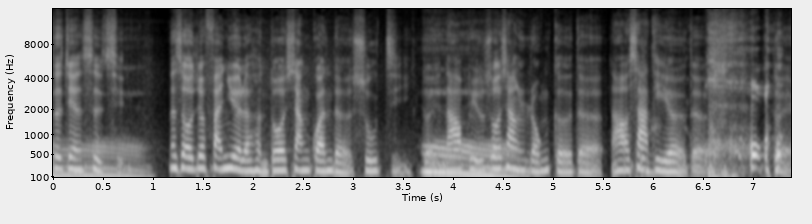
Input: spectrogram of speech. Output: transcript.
这件事情？那时候就翻阅了很多相关的书籍，对，然后比如说像荣格的，然后萨提尔的，对，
